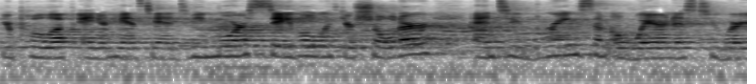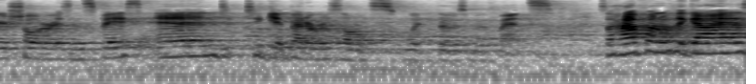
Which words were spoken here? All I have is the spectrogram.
your pull up, and your handstand to be more stable with your shoulder and to bring some awareness to where your shoulder is in space and to get better results with those movements. So have fun with it, guys,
